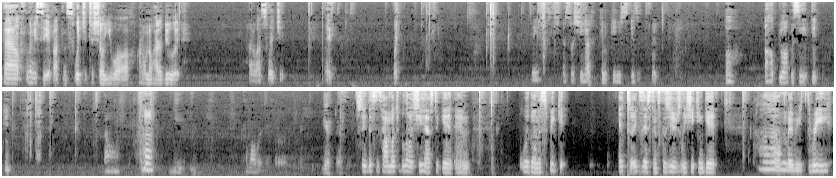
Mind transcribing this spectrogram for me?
valves. Let me see if I can switch it to show you all. I don't know how to do it. How do I switch it? Wait. Wait. See? That's what she has. Can, can you, is it? Oh, I hope you all can see it. Can, can. Oh. Huh? Yeah. Come over there. Yeah, that's it. See, this is how much blood she has to get, and we're going to speak it into existence because usually she can get uh, maybe three,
